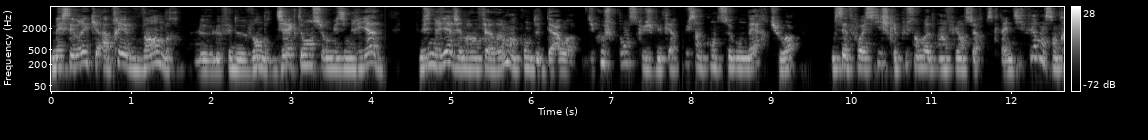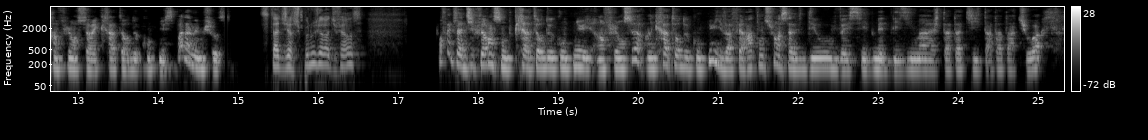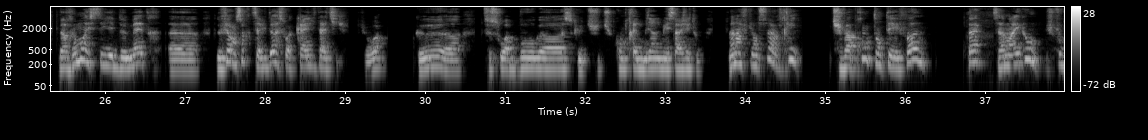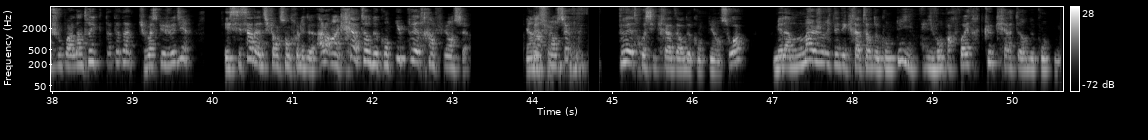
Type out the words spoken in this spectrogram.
Mais c'est vrai qu'après vendre, le, le, fait de vendre directement sur Musine Riyad, Musine Riyad, j'aimerais en faire vraiment un compte de Dawa. Du coup, je pense que je vais faire plus un compte secondaire, tu vois, où cette fois-ci, je serai plus en mode influenceur. Parce que tu as une différence entre influenceur et créateur de contenu. C'est pas la même chose. C'est-à-dire, tu peux nous dire la différence? En fait, la différence entre créateur de contenu et influenceur, un créateur de contenu, il va faire attention à sa vidéo, il va essayer de mettre des images, tatati, tatata, tu vois. Il va vraiment essayer de mettre, euh, de faire en sorte que sa vidéo soit qualitative, tu vois. Que euh, ce soit beau gosse, que tu, tu, comprennes bien le message et tout. Un influenceur, tu vas prendre ton téléphone, salam alaikum, il faut que je vous parle d'un truc, tatata, tu vois ce que je veux dire? Et c'est ça la différence entre les deux. Alors, un créateur de contenu peut être influenceur. Et un influenceur peut être aussi créateur de contenu en soi, mais la majorité des créateurs de contenu, ils, vont parfois être que créateurs de contenu.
